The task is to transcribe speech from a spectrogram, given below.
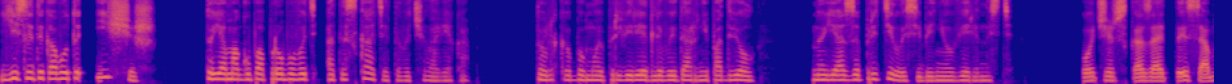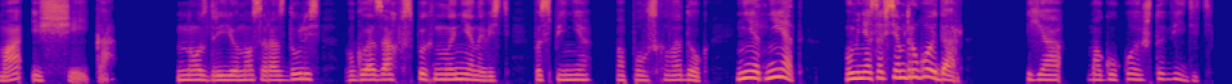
Если ты кого-то ищешь, то я могу попробовать отыскать этого человека. Только бы мой привередливый дар не подвел, но я запретила себе неуверенность. Хочешь сказать, ты сама ищейка? Ноздри ее носа раздулись, в глазах вспыхнула ненависть, по спине пополз холодок. Нет, нет, у меня совсем другой дар. Я могу кое-что видеть.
